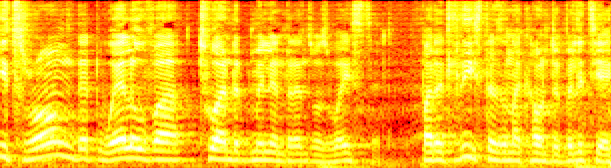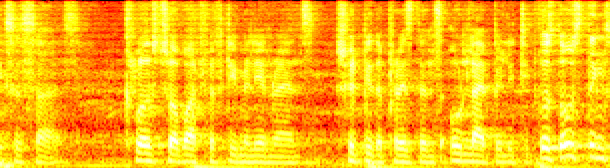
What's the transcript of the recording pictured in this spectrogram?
it's wrong that well over 200 million rands was wasted, but at least as an accountability exercise close to about 50 million rands should be the president's own liability because those things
